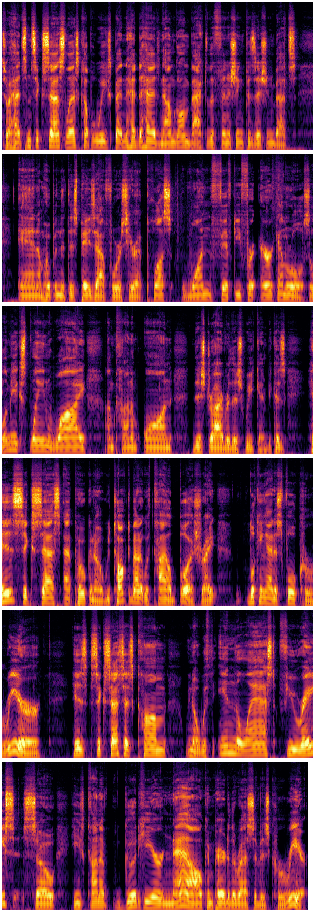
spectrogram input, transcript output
So I had some success last couple weeks betting head to heads. Now I'm going back to the finishing position bets. And I'm hoping that this pays out for us here at plus 150 for Aric Almirola. So let me explain why I'm kind of on this driver this weekend. Because his success at Pocono, we talked about it with Kyle Busch, right? Looking at his full career, his success has come, you know, within the last few races. So he's kind of good here now compared to the rest of his career.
